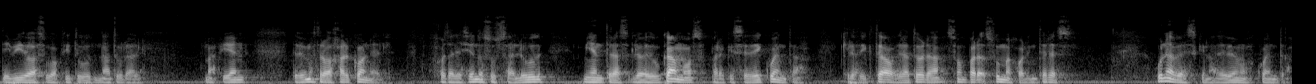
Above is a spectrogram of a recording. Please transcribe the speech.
debido a su actitud natural. Más bien, debemos trabajar con él, fortaleciendo su salud mientras lo educamos para que se dé cuenta que los dictados de la Torah son para su mejor interés. Una vez que nos debemos cuenta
